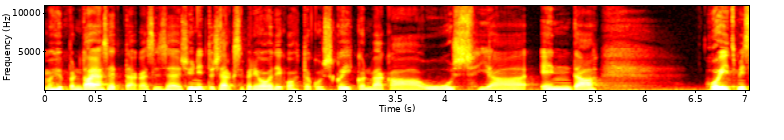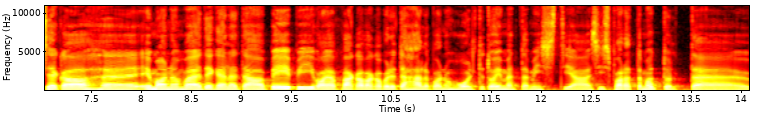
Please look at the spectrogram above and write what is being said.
ma hüppan nüüd ajas ette, aga sellise sünnitusjärgse perioodi kohta, kus kõik on väga uus ja enda hoidmisega äh, emana on vaja tegeleda, beebi vajab väga-väga palju tähelepanu, hoolt ja toimetamist ja siis paratamatult äh,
